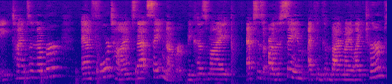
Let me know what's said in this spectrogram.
8 times a number and 4 times that same number. Because my x's are the same, I can combine my like terms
